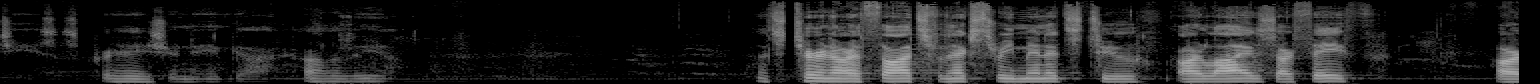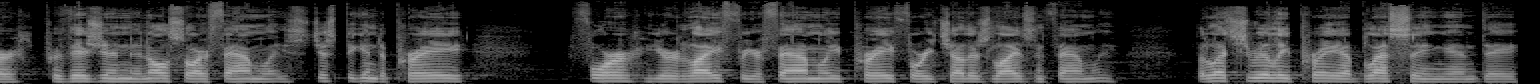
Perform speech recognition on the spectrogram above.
Jesus, praise your name, God. Hallelujah. Let's turn our thoughts for the next three minutes to our lives, our faith, our provision, and also our families. Just begin to pray for your life, for your family. Pray for each other's lives and family. But let's really pray a blessing and a,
